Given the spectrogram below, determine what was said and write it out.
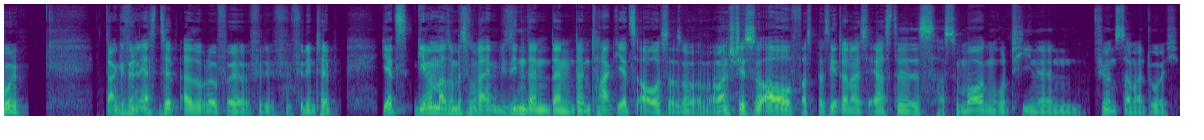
cool. Danke für den ersten Tipp, also oder für, für, für, für den Tipp. Jetzt gehen wir mal so ein bisschen rein. Wie sieht denn dein, dein, dein Tag jetzt aus? Also wann stehst du auf? Was passiert dann als erstes? Hast du Morgenroutinen? Führ uns da mal durch.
